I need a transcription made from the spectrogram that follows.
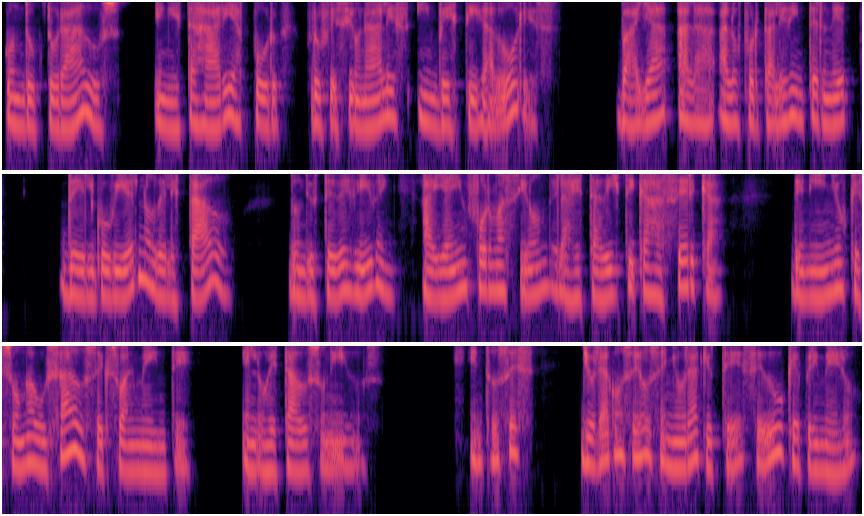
con doctorados en estas áreas por profesionales investigadores. Vaya a, a los portales de Internet del gobierno, del Estado, donde ustedes viven. Ahí hay información de las estadísticas acerca de niños que son abusados sexualmente en los Estados Unidos. Entonces, yo le aconsejo, señora, que usted se eduque primero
